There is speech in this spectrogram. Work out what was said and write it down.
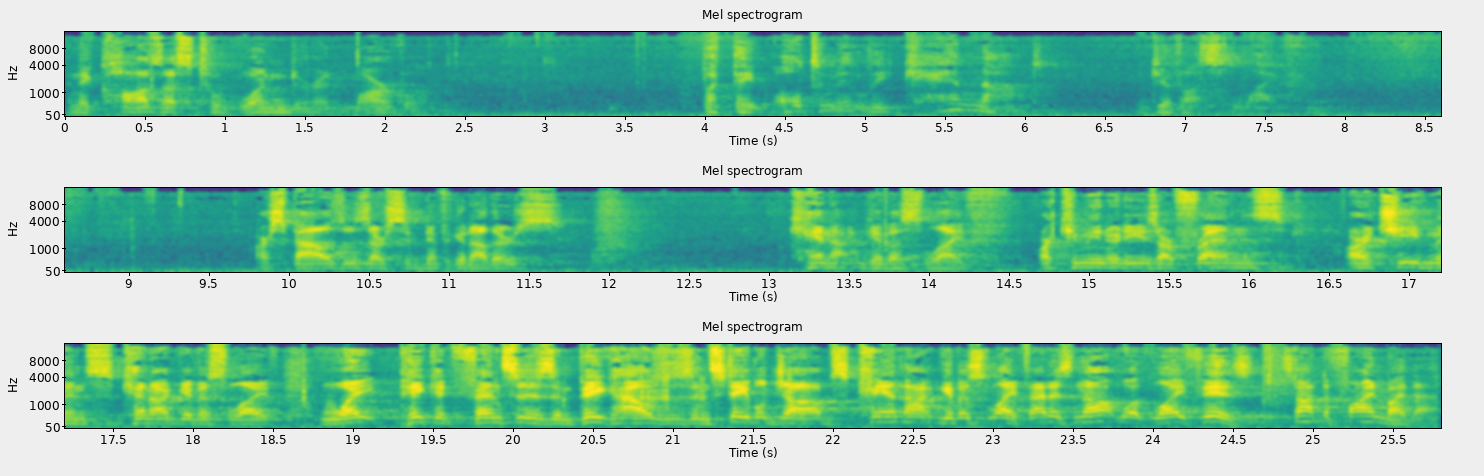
And they cause us to wonder and marvel. But they ultimately cannot give us life. Our spouses, our significant others, cannot give us life. Our communities, our friends, our achievements cannot give us life. White picket fences and big houses and stable jobs cannot give us life. That is not what life is. It's not defined by that.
